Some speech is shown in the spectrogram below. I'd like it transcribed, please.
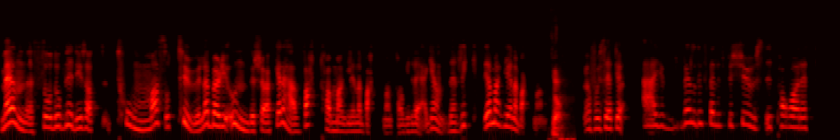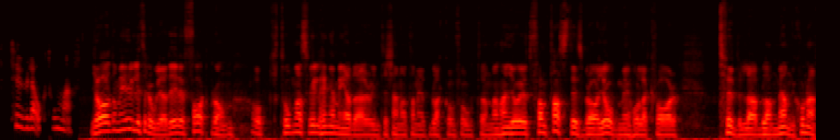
Men så då blir det ju så att Thomas och Tula börjar ju undersöka det här. Vart har Magdalena Backman tagit vägen? Den riktiga Magdalena Backman. Ja. Jag får ju säga att jag är ju väldigt, väldigt förtjust i paret Tula och Thomas. Ja, de är ju lite roliga. Det är fart på dem. Och Thomas vill hänga med där och inte känna att han är ett black om foten. Men han gör ju ett fantastiskt bra jobb med att hålla kvar Tula bland människorna.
